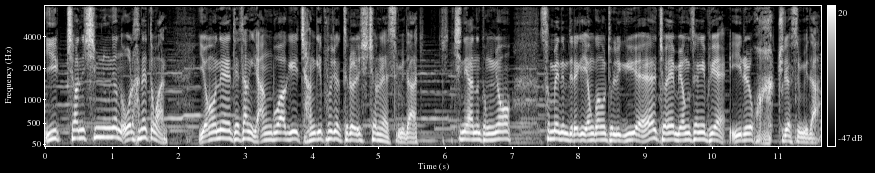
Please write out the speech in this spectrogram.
2016년 올 한 해 동안 연예 대상 양보하기 장기 프로젝트를 실천을 했습니다. 친애하는 동료 선배님들에게 영광을 돌리기 위해 저의 명성에 비해 일을 확 줄였습니다.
